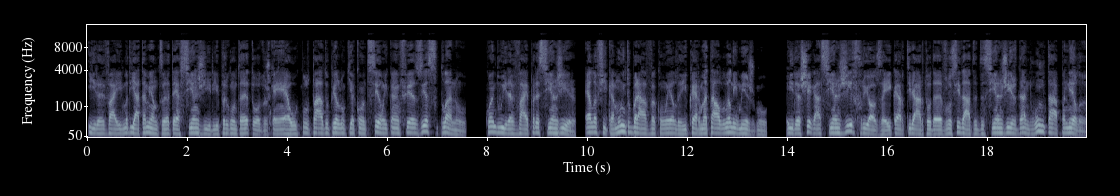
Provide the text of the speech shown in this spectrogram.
Ira vai imediatamente até Ciangir e pergunta a todos quem é o culpado pelo que aconteceu e quem fez esse plano. Quando Ira vai para Ciangir, ela fica muito brava com ele e quer matá-lo ali mesmo. Ira chega a Ciangir furiosa e quer tirar toda a velocidade de Ciangir dando um tapa nele.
